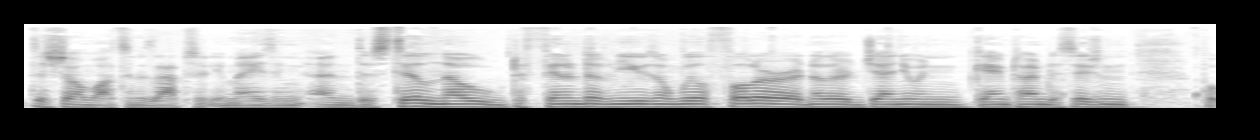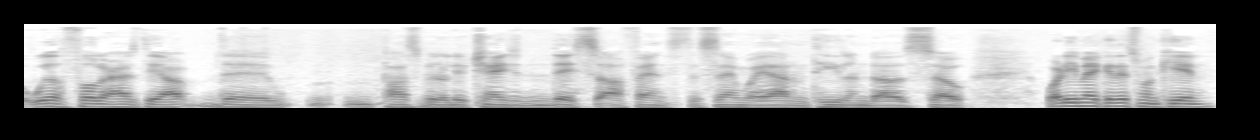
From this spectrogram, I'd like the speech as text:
Deshaun Watson is absolutely amazing, and there's still no definitive news on Will Fuller, another genuine game time decision. But Will Fuller has the the possibility of changing this offense the same way Adam Thielen does. So, what do you make of this one, Cian?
